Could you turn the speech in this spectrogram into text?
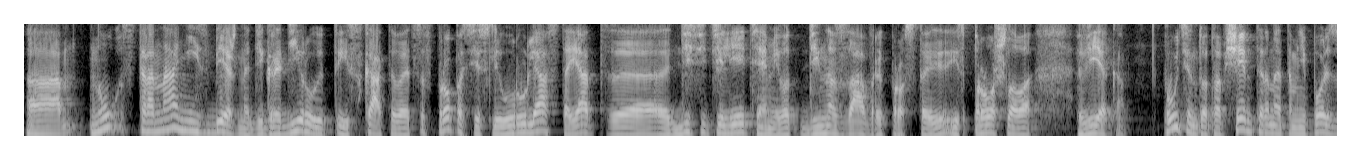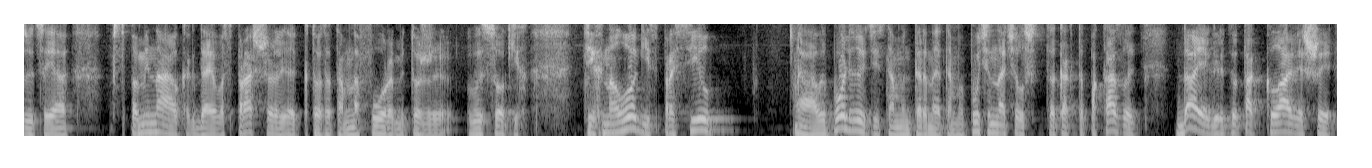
А, Ну, страна неизбежно деградирует и скатывается в пропасть, если у руля стоят э, десятилетиями вот динозавры просто из прошлого века. Путин тот вообще интернетом не пользуется. Я вспоминаю, когда его спрашивали, кто-то там на форуме тоже высоких технологий спросил, а вы пользуетесь там интернетом? И Путин начал что-то как-то показывать. Да, я, говорит, вот так клавиши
